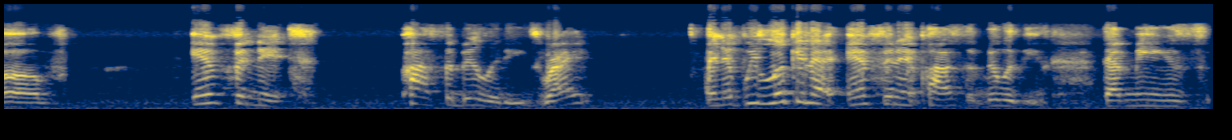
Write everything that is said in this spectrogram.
of infinite possibilities, right? And if we're looking at infinite possibilities, that means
